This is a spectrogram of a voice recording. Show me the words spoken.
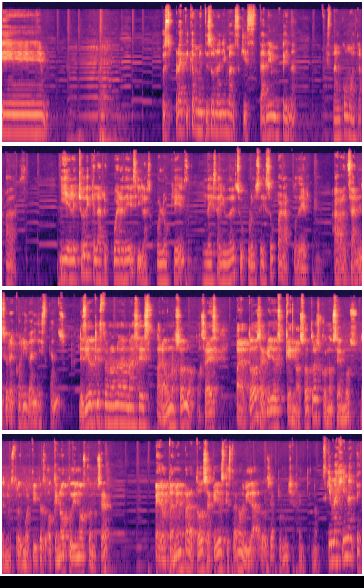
Eh, pues prácticamente son ánimas que están en pena, están como atrapadas. Y el hecho de que las recuerdes y las coloques les ayuda en su proceso para poder avanzar en su recorrido al descanso. Les digo que esto no nada más es para uno solo, o sea, es para todos aquellos que nosotros conocemos de nuestros muertitos o que no pudimos conocer, pero también para todos aquellos que están olvidados ya por mucha gente, ¿no? Es que imagínate,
